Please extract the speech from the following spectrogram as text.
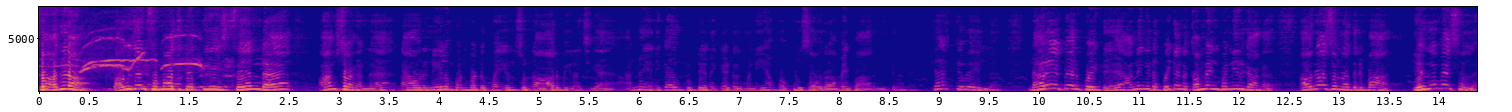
ஸோ அதுதான். பகுஜன் சமாஜ் கட்சியை சேர்ந்த ஆம்ஸ்டாங் அண்ணன். நான் ஒரு நீளம் பண்பாட்டு மையம்னு சொன்ன ஆரம்பிக்கிறேன் வச்சுக்கேன் அண்ணன் என்னைக்காவது கூப்பிட்டு என்ன கேட்டிருக்கேன் நீ ஏன்ப்பா புதுசாக ஒரு அமைப்பு ஆரம்பிக்கிறேன்னு? கேட்கவே இல்லை. நிறைய பேர் போயிட்டு அண்ணங்கிட்ட போயிட்டு என்ன கம்ப்ளைண்ட் பண்ணியிருக்காங்க. அவர் என்ன சொன்னா தெரியுமா? எதுவுமே சொல்ல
